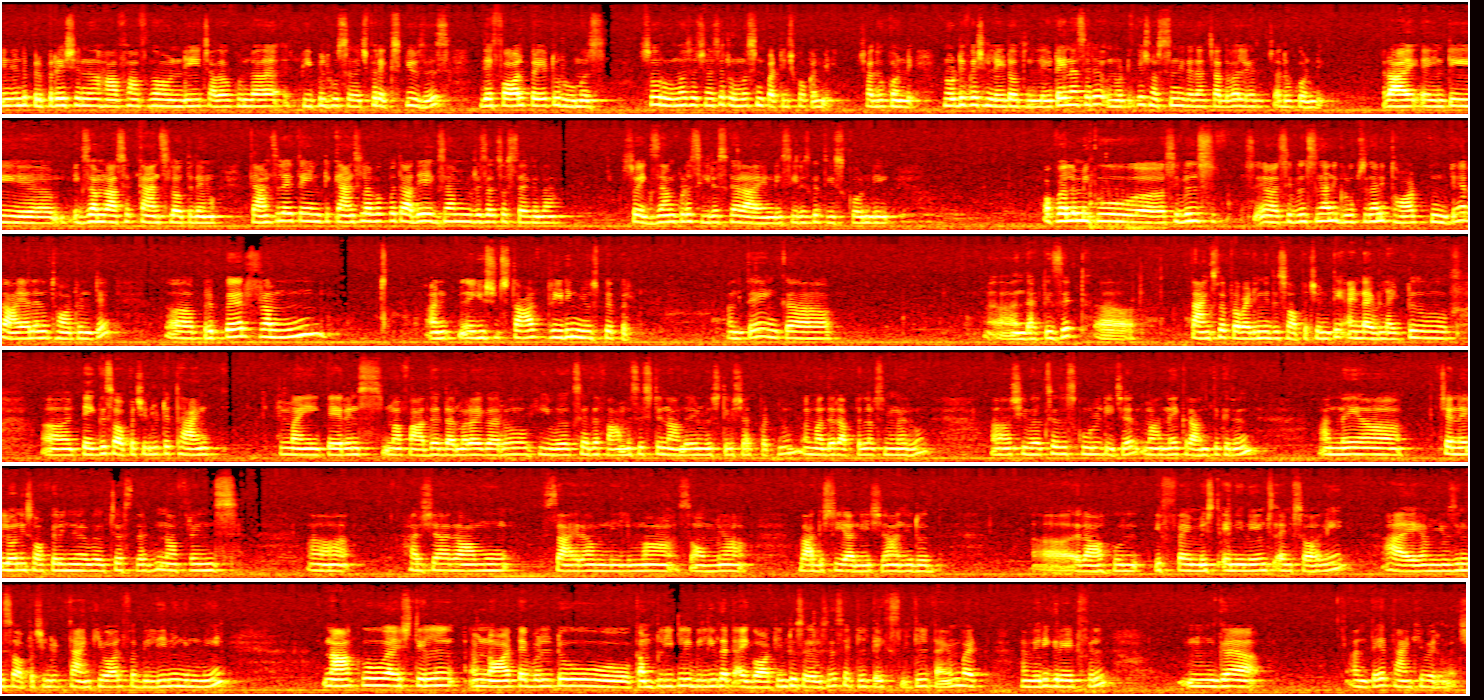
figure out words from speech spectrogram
ఏంటంటే ప్రిపరేషన్ హాఫ్ హాఫ్గా ఉండి చదవకుండా people who search for excuses they fall prey to rumours so rumours వచ్చినా సరే రూమర్స్ని పట్టించుకోకండి. చదువుకోండి. నోటిఫికేషన్ లేట్ అవుతుంది. లేట్ అయినా సరే నోటిఫికేషన్ వస్తుంది కదా. చదవలేదు. చదువుకోండి. రా ఏంటి uh, ఎగ్జామ్ రాసే క్యాన్సిల్ అవుతుందేమో. క్యాన్సిల్ అయితే ఏంటి? క్యాన్సిల్ అవ్వకపోతే అదే ఎగ్జామ్ రిజల్ట్స్ వస్తాయి కదా. సో ఎగ్జామ్ కూడా సీరియస్గా రాయండి. సీరియస్గా తీసుకోండి. ఒకవేళ మీకు uh, సివిల్స్ సివిల్స్ కానీ గ్రూప్స్ కానీ థాట్ ఉంటే రాయాలని థాట్ ఉంటే ప్రిపేర్ ఫ్రమ్ అంటే you should start reading newspaper అంతే ఇంకా that is it thanks for providing this opportunity and I would like to take this opportunity to thank my parents మా father Dharmarai garu. He works as a pharmacist in Andhra University Visakhapatnam my mother Appal Narasimh garu. She works as a school teacher మా అన్నయ్య క్రాంతి కిరణ్ అన్నయ్య చెన్నైలోని software engineer work చేస్తాడు. నా friends Harsha Ramu Sairam Neelima Soumya Bhagyashree Aneesha Anirudh Rahul if I missed any names I'm sorry I am using this opportunity thank you all for believing in me నాకు I still I'm not able to completely believe that I got into services it will takes little time but I'm very grateful అంతే thank you very much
